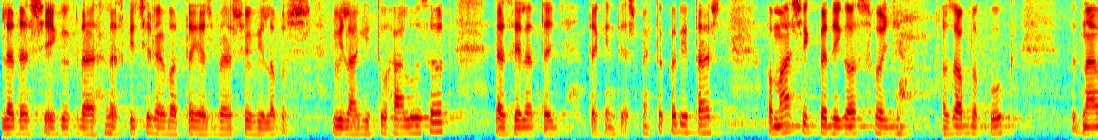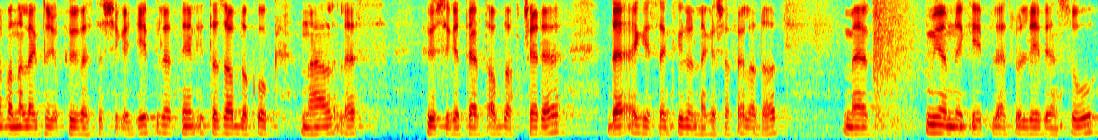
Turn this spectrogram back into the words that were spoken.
Ledességükre lesz kicserélve a teljes belső villamos világító hálózat, ez jelent egy tekintés megtakarítást. A másik pedig az, hogy az ablakoknál van a legnagyobb hőveszteség egy épületnél, itt az ablakoknál lesz hőszigetelt ablakcsere, de egészen különleges a feladat, mert műemléképületről lévén szó,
